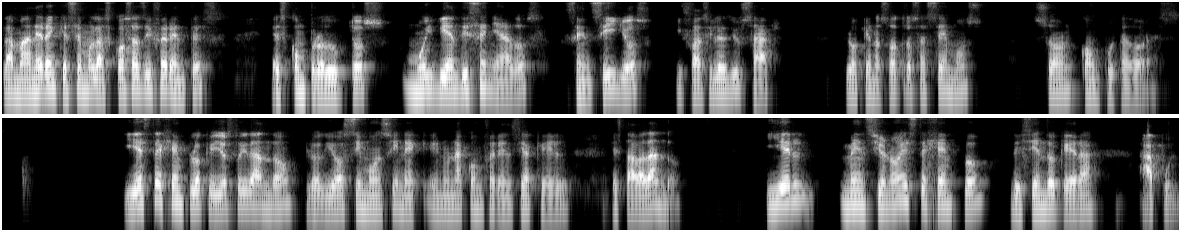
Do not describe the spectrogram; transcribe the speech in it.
La manera en que hacemos las cosas diferentes es con productos muy bien diseñados, sencillos y fáciles de usar. Lo que nosotros hacemos son computadoras. Y este ejemplo que yo estoy dando lo dio Simón Sinek en una conferencia que él estaba dando. Y él mencionó este ejemplo diciendo que era Apple.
